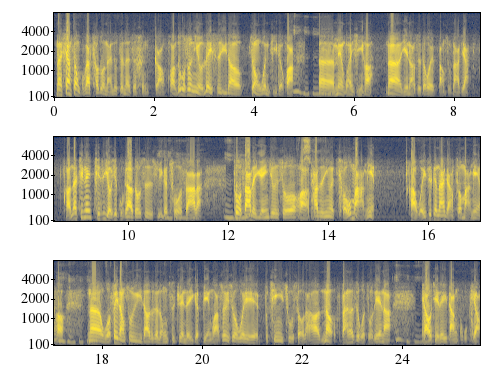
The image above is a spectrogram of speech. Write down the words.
那像这种股票操作难度真的是很高啊。如果说你有类似遇到这种问题的话，呃，没有关系哈。那严老师都会帮助大家。好，那今天其实有些股票都是属于一个错杀了。错杀的原因就是说啊，它是因为筹码面。啊，我一直跟大家讲筹码面哈，那我非常注意到这个融资券的一个变化，所以说我也不轻易出手了哈。那反而是我昨天呢调节了一档股票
